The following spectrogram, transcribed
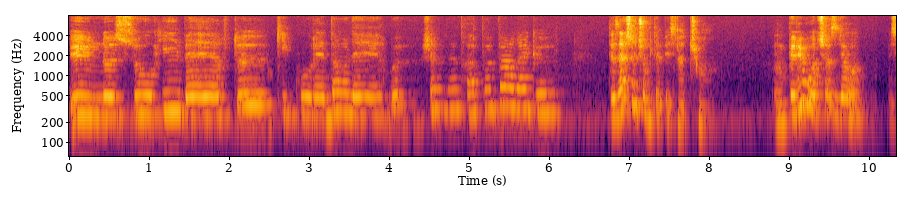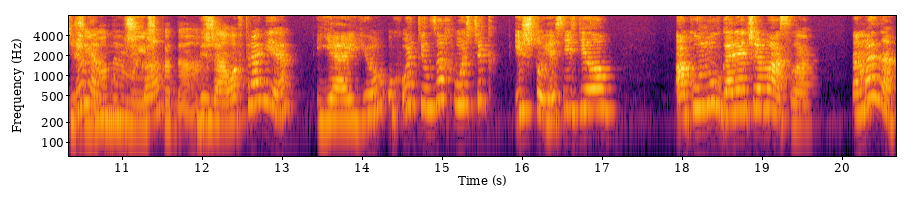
Une souris verte qui courait dans l'herbe, je l'attrape par la queue. Ты знаешь, о чем эта песня? О чем? Перевод сейчас сделаю. Зеленая мышка, мышка, да. бежала в траве. Я ее ухватил за хвостик. И что я с ней сделал? Окунул в горячее масло. Нормально?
